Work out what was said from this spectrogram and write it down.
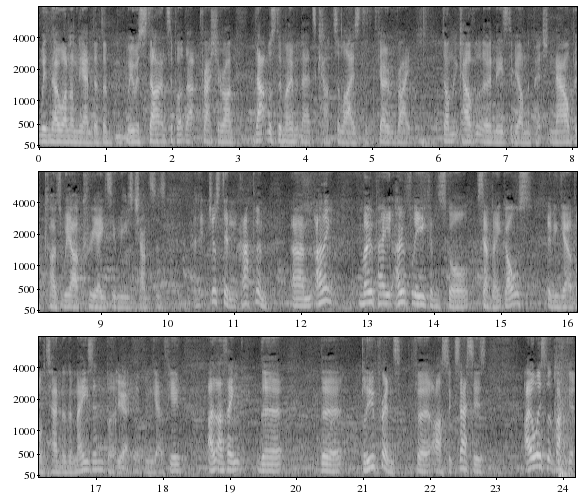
with no one on the end of them. We were starting to put that pressure on. That was the moment there to capitalise, to go, right, Dominic Calvert Lewin needs to be on the pitch now because we are creating these chances. And it just didn't happen. Um, I think Maupay, hopefully, he can score seven, eight goals. If he can get above 10, then amazing. But Yeah. if we can get a few, I, I think the the blueprint for our success is. I always look back at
